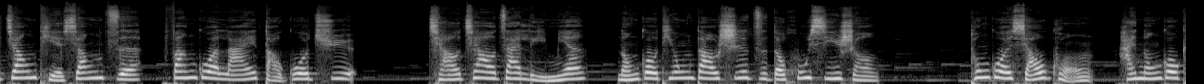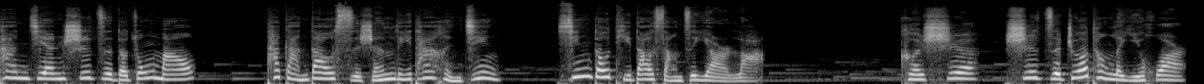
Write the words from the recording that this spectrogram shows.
将铁箱子翻过来倒过去。乔乔在里面能够听到狮子的呼吸声，通过小孔还能够看见狮子的鬃毛。他感到死神离他很近，心都提到嗓子眼儿了。可是狮子折腾了一会儿，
